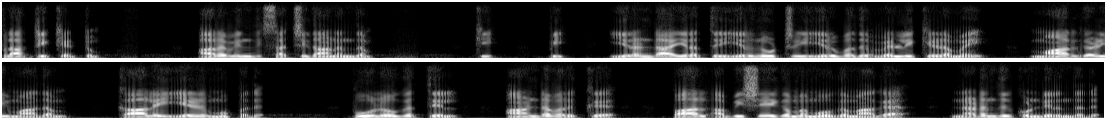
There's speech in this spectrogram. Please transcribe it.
பிளாட்டிக்கெட்டும் அரவிந்த் சச்சிதானந்தம். கி. பி. இரண்டாயிரத்து இருநூற்றி இருபது வெள்ளிக்கிழமை மார்கழி மாதம் காலை ஏழு முப்பது. பூலோகத்தில் ஆண்டவருக்கு பால் அபிஷேகமமோகமாக நடந்து கொண்டிருந்தது.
